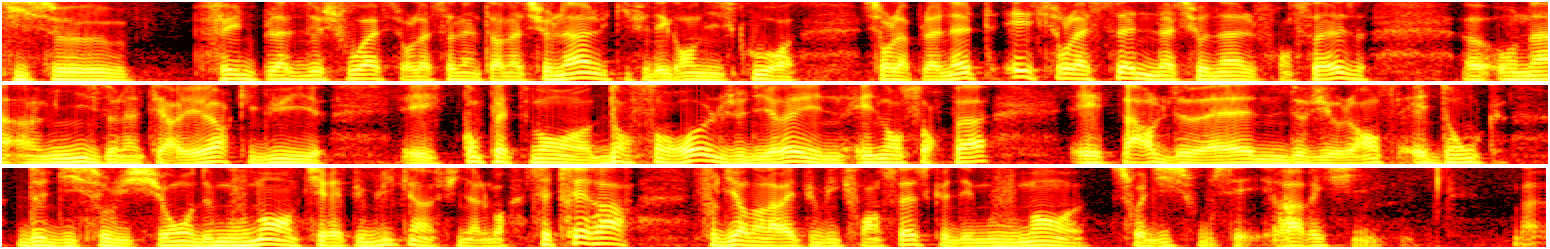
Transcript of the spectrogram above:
qui se fait une place de choix sur la scène internationale, qui fait des grands discours sur la planète et sur la scène nationale française. Euh, on a un ministre de l'Intérieur qui, lui, est complètement dans son rôle, je dirais, et, n'en sort pas, et parle de haine, de violence, et donc de dissolution, de mouvements anti-républicains, finalement. C'est très rare, il faut dire, dans la République française, que des mouvements euh, soient dissous. C'est rarissime. Bah,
